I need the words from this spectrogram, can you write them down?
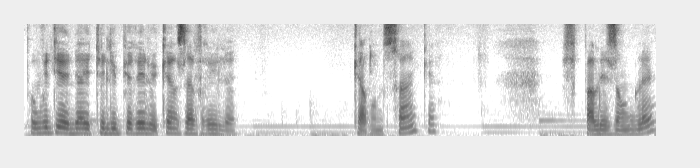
Pour vous dire, il a été libéré le 15 avril 1945 par les Anglais.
